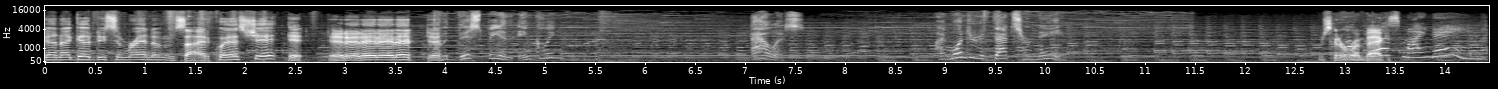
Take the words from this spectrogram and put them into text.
Gonna go do some random side quest shit. Could this be an inkling? Alice. I wonder if that's her name. I'm just gonna run back. What's my name?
